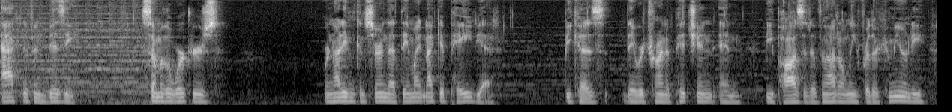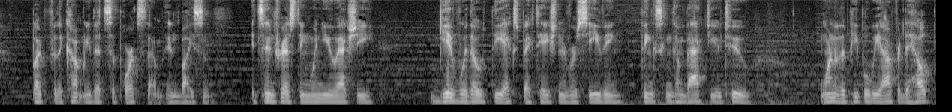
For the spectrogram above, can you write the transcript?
active and busy some of the workers were not even concerned that they might not get paid yet because they were trying to pitch in and be positive not only for their community but for the company that supports them in Bison. It's interesting when you actually give without the expectation of receiving, things can come back to you too. One of the people we offered to help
